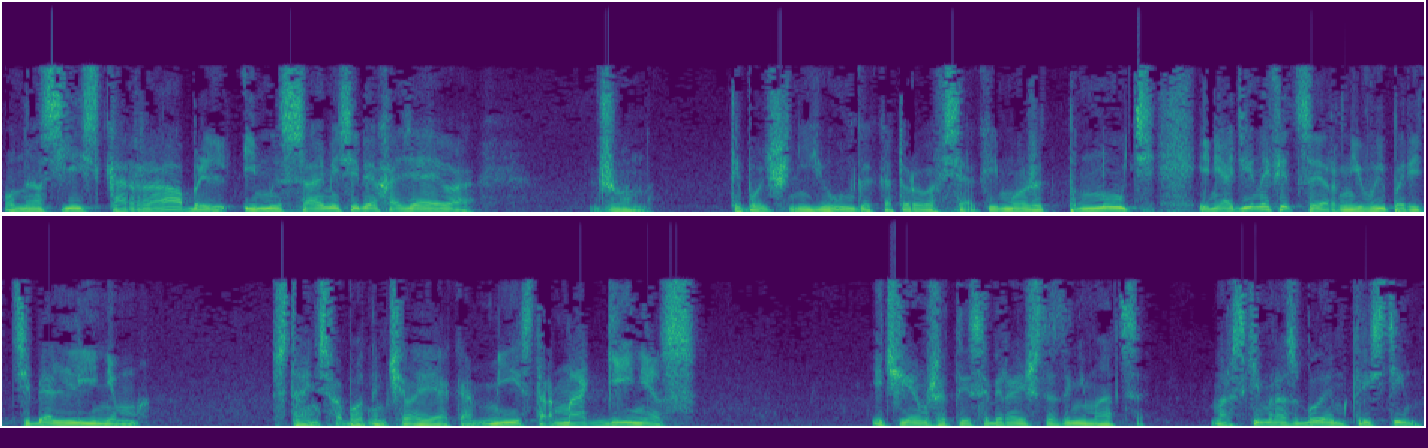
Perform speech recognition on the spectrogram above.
У нас есть корабль, и мы сами себе хозяева. Джон, ты больше не юнга, которого всякий может пнуть, и ни один офицер не выпарит тебя линем. Стань свободным человеком, мистер МакГиннес!» «И чем же ты собираешься заниматься? Морским разбоем, Кристин?»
